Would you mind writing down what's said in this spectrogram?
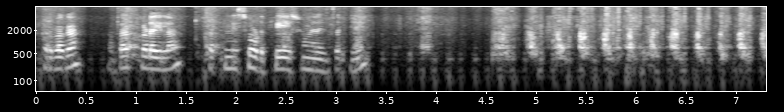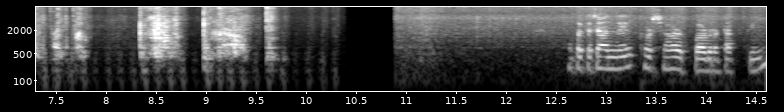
तर बघा आता कढईला चटणी सोडते शेंगण्याची चटणी. आता त्याच्यामध्ये थोडीशी हळद पावडर टाकते मी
